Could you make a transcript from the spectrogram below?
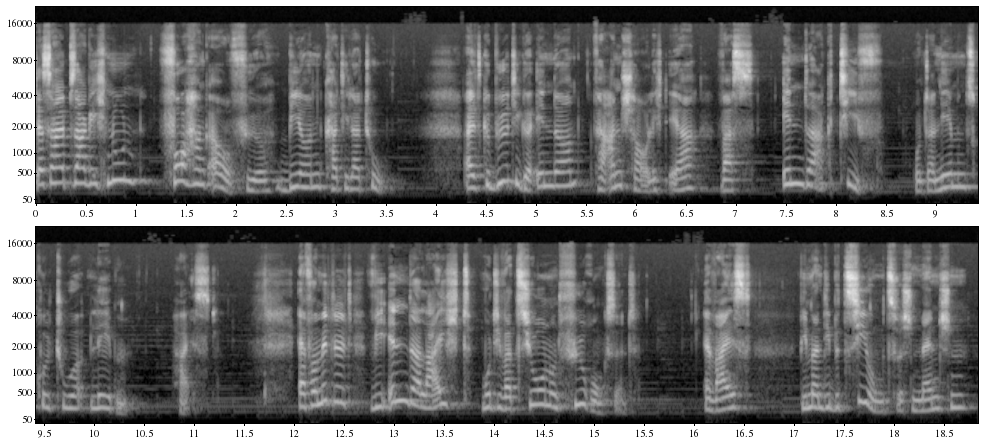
Deshalb sage ich nun Vorhang auf für Bion Katilatu. Als gebürtiger Inder veranschaulicht er, was interaktiv Unternehmenskultur leben heißt. Er vermittelt, wie Inder leicht Motivation und Führung sind. Er weiß, wie man die Beziehung zwischen Menschen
